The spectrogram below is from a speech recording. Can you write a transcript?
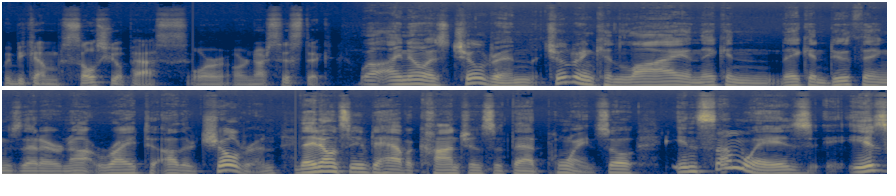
we become sociopaths or or narcissistic. Well, I know as children, children can lie and they can they can do things that are not right to other children. They don't seem to have a conscience at that point. So, in some ways, is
